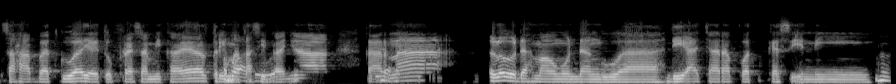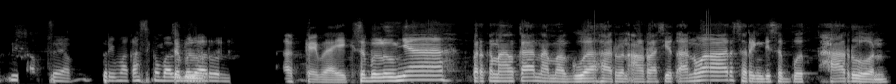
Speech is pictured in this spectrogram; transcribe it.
sahabat gue yaitu Fresa Mikael, terima oh, kasih banyak karena ya lo udah mau ngundang gua di acara podcast ini. Siap, siap. Terima kasih kembali Sebelum... Harun. Oke, baik. Sebelumnya, perkenalkan nama gua Harun Al Rashid Anwar, sering disebut Harun.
